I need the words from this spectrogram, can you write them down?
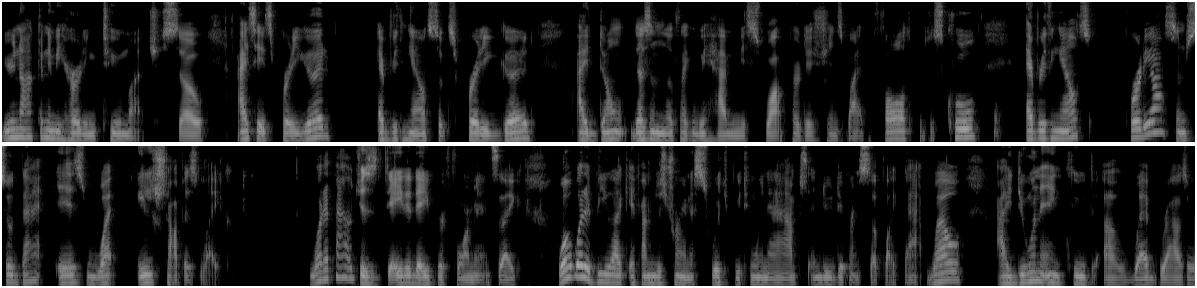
you're not going to be hurting too much. So I'd say it's pretty good. Everything else looks pretty good. I don't, doesn't look like we have any swap partitions by default, which is cool. Everything else, pretty awesome. So that is what HTOP is like. What about just day-to-day performance? Like, what would it be like if I'm just trying to switch between apps and do different stuff like that? Well, I do want to include a web browser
